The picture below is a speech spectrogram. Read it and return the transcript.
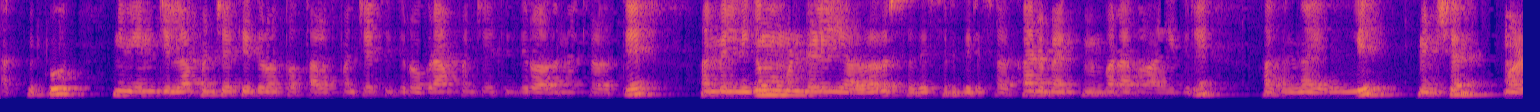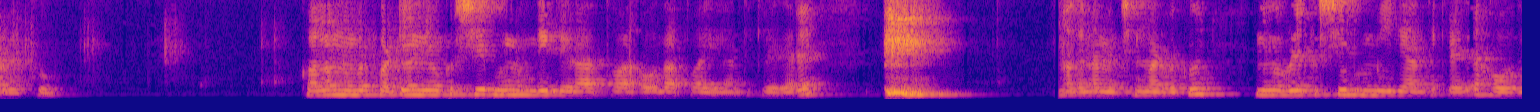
ಹಾಕ್ಬೇಕು. ನೀವು ಏನ್ ಜಿಲ್ಲಾ ಪಂಚಾಯತ್ ಇದ್ರೋ ಅಥವಾ ತಾಲೂಕ್ ಪಂಚಾಯತ್ ಇದ್ದೀರೋ, ಗ್ರಾಮ ಪಂಚಾಯತ್ ಇದ್ದೀರೋ ಅದನ್ನ ಕೇಳುತ್ತೆ. ಆಮೇಲೆ ನಿಗಮ ಮಂಡಳಿ ಯಾವ್ದಾದ್ರು ಸದಸ್ಯರಿದ್ದೀರಿ ಸಹಕಾರಿ ಬ್ಯಾಂಕ್ ಮೆಂಬರ್ ಅದು ಆಗಿದ್ರೆ ಅದನ್ನ ಇಲ್ಲಿ ಮೆನ್ಷನ್ ಮಾಡಬೇಕು. ಕಾಲಮ್ ನಂಬರ್ ಫಾರ್ಟಿ ಒನ್ ನೀವು ಕೃಷಿ ಭೂಮಿ ಹೊಂದಿದ್ದೀರಾ ಅಥವಾ ಹೌದಾ ಅಥವಾ ಇಲ್ಲ ಅಂತ ಕೇಳಿದರೆ ಅದನ್ನ ಮೆನ್ಷನ್ ಮಾಡಬೇಕು. ನಿಮ್ಮ ಬಳಿ ಕೃಷಿ ಭೂಮಿ ಇದೆ ಅಂತ ಕೇಳಿದ್ರೆ ಹೌದು,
